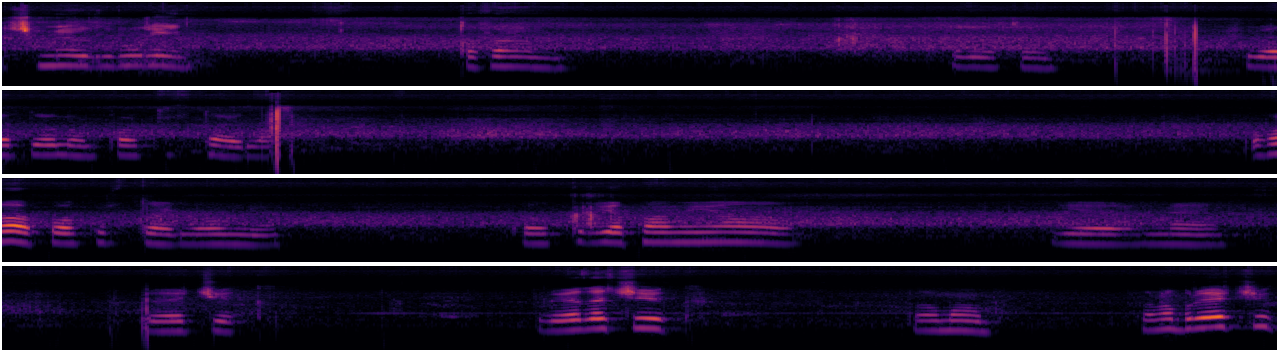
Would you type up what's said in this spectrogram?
Açmıyor durayım. Kafam. Hadi bakalım. Şuraya atlayalım. Parkur style'a. Oha parkur style olmuyor. Parkur yapamıyor. Yerine. Buraya çık. Buraya da çık. Tamam. Sonra buraya çık.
